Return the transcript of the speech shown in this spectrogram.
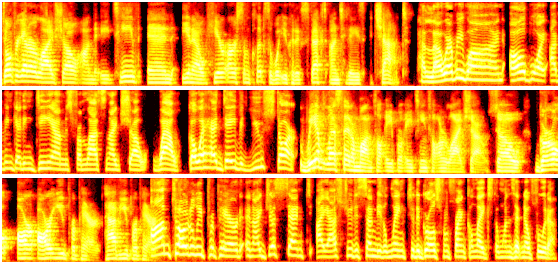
Don't forget our live show on the 18th. And, you know, here are some clips of what you could expect on today's chat. Hello, everyone. Oh boy, I've been getting DMs from last night's show. Wow. Go ahead, David. You start. We have less than a month till April 18th till our live show. So, girl, are are you prepared? Have you prepared? I'm totally prepared. And I just sent, I asked you to send me the link to the girls from Franklin Lakes, the ones that know Fuda.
